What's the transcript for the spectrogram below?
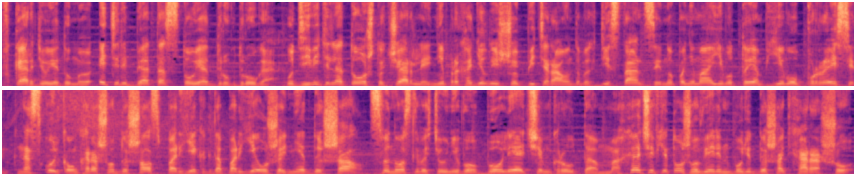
В кардио, я думаю, эти ребята стоят друг друга. Удивительно то, что Чарли не проходил еще пятираундовых дистанций, но понимая его темп, его прессинг, насколько он хорошо дышал с Парье, когда Парье уже не дышал. С выносливостью у него более чем круто. Махачев, я тоже уверен, будет дышать хорошо.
